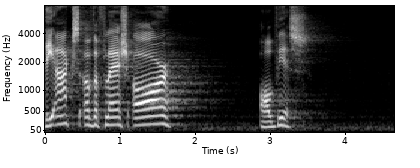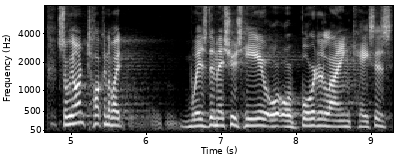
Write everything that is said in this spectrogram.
The acts of the flesh are obvious. So we aren't talking about wisdom issues here or, or borderline cases.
